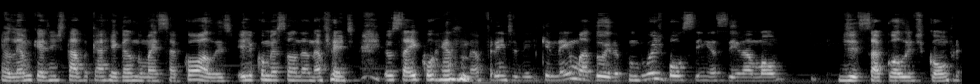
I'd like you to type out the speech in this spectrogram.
eu lembro que a gente estava carregando umas sacolas, ele começou a andar na frente, eu saí correndo na frente dele, que nem uma doida, com duas bolsinhas assim na mão, de sacola de compra,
